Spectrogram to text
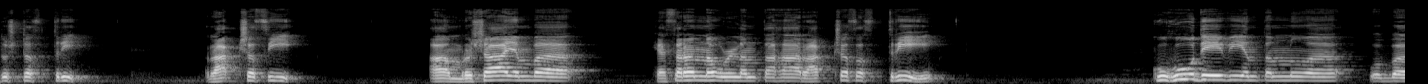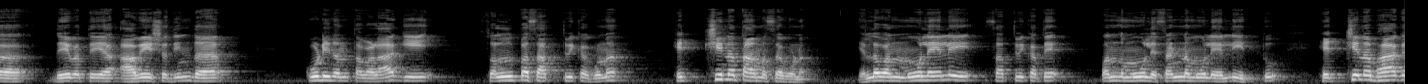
ದುಷ್ಟ ಸ್ತ್ರೀ, ರಾಕ್ಷಸಿ ಆ ಮೃಷ ಎಂಬ ಹೆಸರನ್ನು ಉಳ್ಳಂತಹ ರಾಕ್ಷಸ ಸ್ತ್ರೀ ಕುಹೂದೇವಿ ಅಂತನ್ನುವ ಒಬ್ಬ ದೇವತೆಯ ಆವೇಶದಿಂದ ಕೂಡಿದಂಥವಳಾಗಿ ಸ್ವಲ್ಪ ಸಾತ್ವಿಕ ಗುಣ, ಹೆಚ್ಚಿನ ತಾಮಸ ಗುಣ. ಎಲ್ಲ ಒಂದು ಮೂಲೆಯಲ್ಲಿ ಸಾತ್ವಿಕತೆ, ಒಂದು ಮೂಲೆ, ಸಣ್ಣ ಮೂಲೆಯಲ್ಲಿ ಇತ್ತು. ಹೆಚ್ಚಿನ ಭಾಗ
